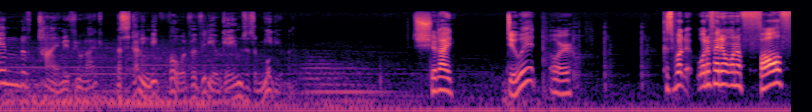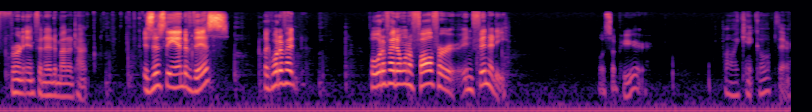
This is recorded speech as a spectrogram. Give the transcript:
end of time, if you like. A stunning leap forward for video games as a medium. Should I do it or Cuz what what if I don't want to fall for an infinite amount of time? Is this the end of this? Like what if I But what if I don't want to fall for infinity? What's up here? Oh, I can't go up there.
